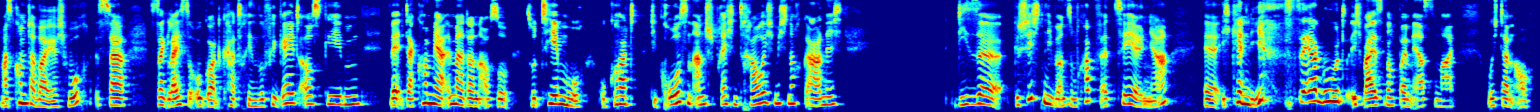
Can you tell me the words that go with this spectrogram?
Was kommt da bei euch hoch? Ist da, ist da gleich so, oh Gott, Katrin, so viel Geld ausgeben? Da kommen ja immer dann auch so, so Themen hoch. Oh Gott, die Großen ansprechen, traue ich mich noch gar nicht. Diese Geschichten, die wir uns im Kopf erzählen, ja, äh, ich kenne die sehr gut. Ich weiß noch beim ersten Mal, wo ich dann auch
